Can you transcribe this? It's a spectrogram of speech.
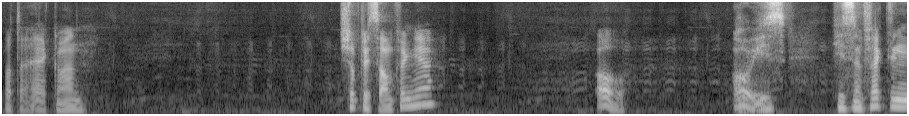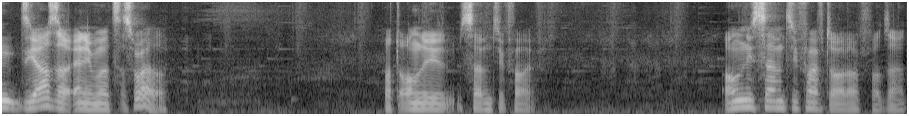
What the heck man? Should be something here? Oh. Oh he's he's infecting the other animals as well. But only 75. Only $75 for that.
